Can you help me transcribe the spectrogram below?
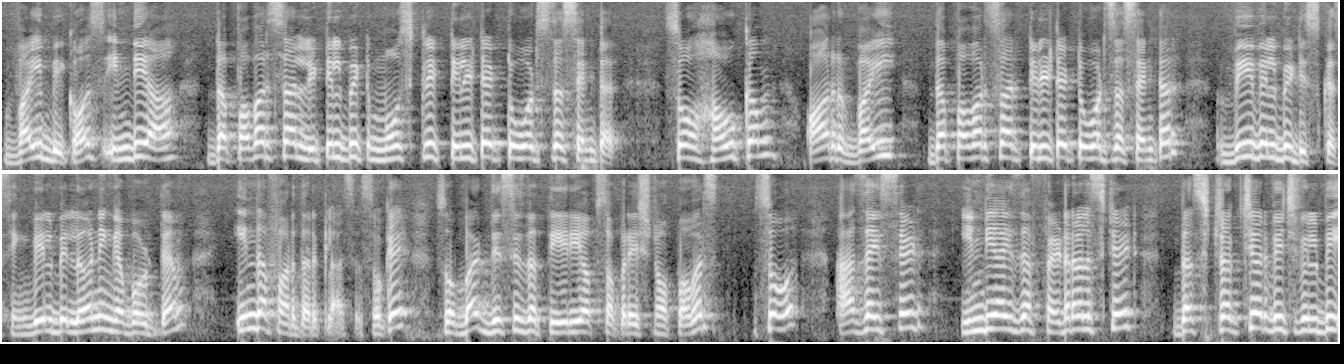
Why? Because India the powers are little bit mostly tilted towards the center. So how come or why the powers are tilted towards the center? We will be discussing, we will be learning about them in the further classes okay? So but this is the theory of separation of powers. So as i said india is a federal state. The structure which will be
